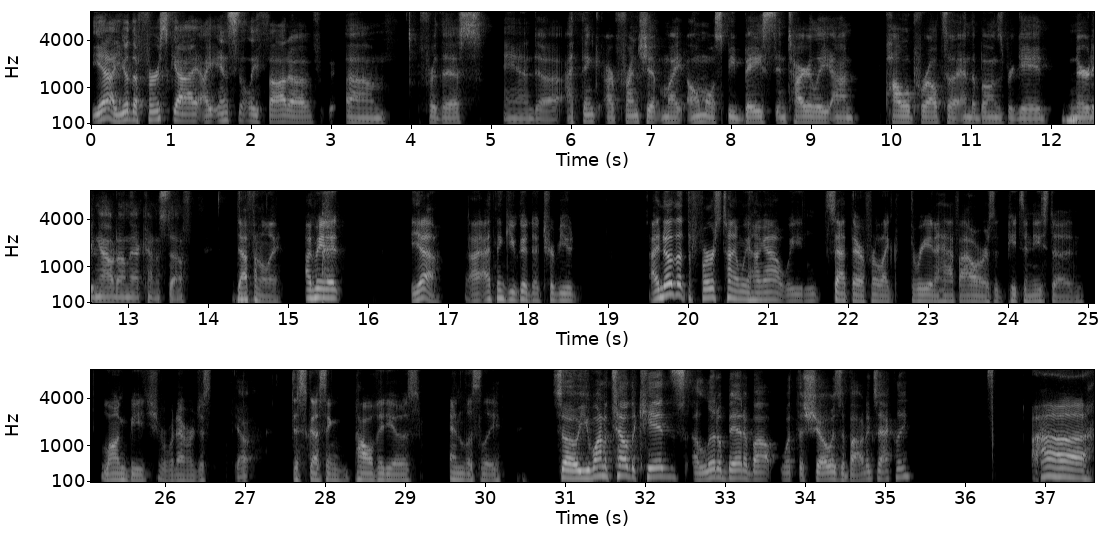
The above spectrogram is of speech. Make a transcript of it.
Yeah, you're the first guy I instantly thought of um, for this. And uh, I think our friendship might almost be based entirely on Powell Peralta and the Bones Brigade nerding out on that kind of stuff. Definitely. I mean, it, yeah, I, I think you could attribute. I know that the first time we hung out, we sat there for like three and a half hours at Pizzanista in Long Beach or whatever, just yep. discussing Powell videos endlessly. So, you want to tell the kids a little bit about what the show is about exactly? Uh,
